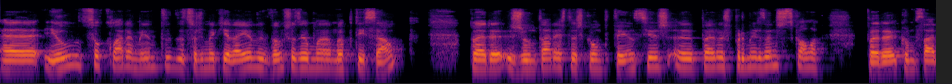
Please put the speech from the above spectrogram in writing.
uh, eu sou claramente, surge-me aqui a ideia de vamos fazer uma, uma petição para juntar estas competências uh, para os primeiros anos de escola, para começar,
